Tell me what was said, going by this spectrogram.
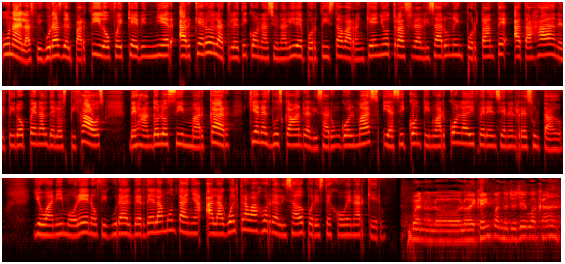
Una de las figuras del partido fue Kevin Mier, arquero del Atlético Nacional y deportista barranqueño, tras realizar una importante atajada en el tiro penal de los Pijaos, dejándolo sin marcar, quienes buscaban realizar un gol más y así continuar con la diferencia en el resultado. Giovanni Moreno, figura del verde de la montaña, halagó el trabajo realizado por este joven arquero. Bueno, lo, de Kevin cuando yo llego acá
